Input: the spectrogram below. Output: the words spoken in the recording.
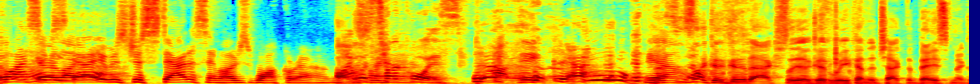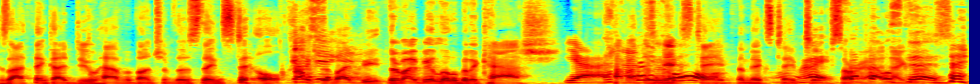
Classic. Like- yeah, it was just status symbol. I just walk around. Mine was turquoise, not pink. Yeah. This is like a good, actually, a good weekend to check the basement because I think I do have a bunch of those things still. there might be, there might be a little bit of cash. Yeah. How about the pretty cool. mixtape? The mixtape All too. right, Sorry, Steph, that I was digress. good.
